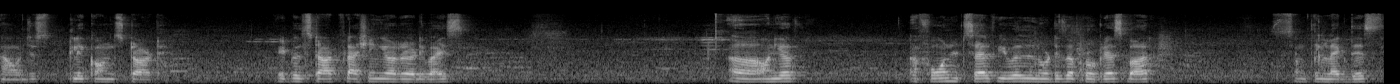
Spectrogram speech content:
Now just click on start. It will start flashing your uh, device. Uh, on your uh, phone itself you will notice a progress bar. Something like this.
